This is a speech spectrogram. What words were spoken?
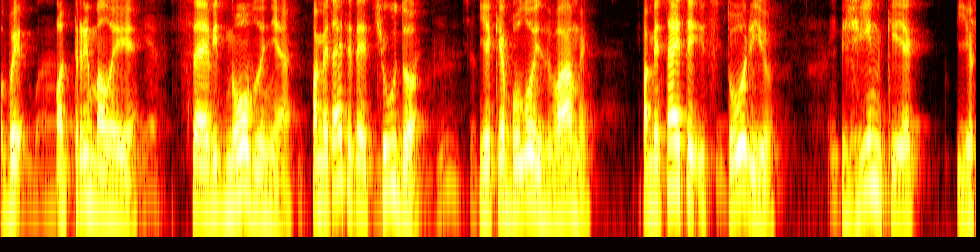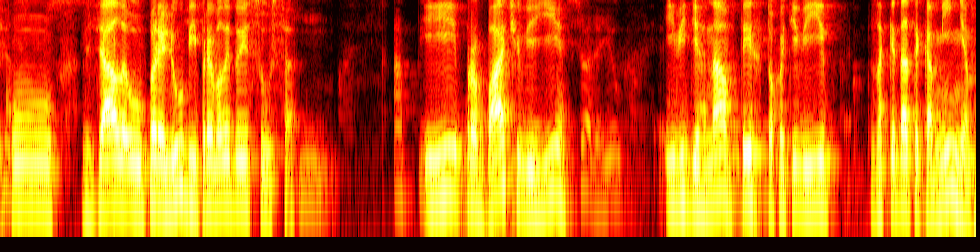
ви отримали це відновлення. Пам'ятаєте те чудо, яке було із вами? Пам'ятаєте історію жінки, як, яку взяли у перелюбі і привели до Ісуса, і пробачив її, і відігнав тих, хто хотів її закидати камінням.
